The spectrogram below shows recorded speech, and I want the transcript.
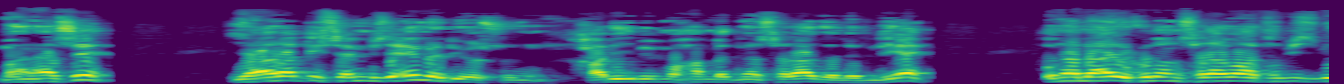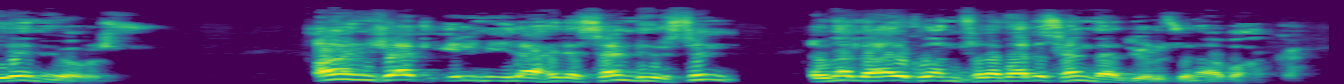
Manası Ya Rabbi sen bize emrediyorsun Habibi Muhammed'ine salat edelim diye. Ona layık olan salavatı biz bilemiyoruz. Ancak ilmi ilahiyle sen bilirsin. Ona layık olan salavatı sen ver diyoruz Cenab-ı Hakk'a.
